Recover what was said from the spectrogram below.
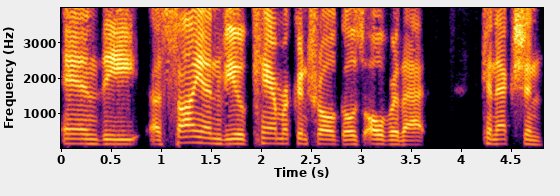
and the uh, CyanView camera control goes over that connection.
